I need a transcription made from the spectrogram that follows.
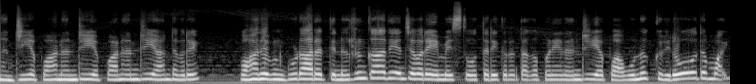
நன்றியப்பா நன்றியப்பா நன்றி ஆண்டவரே. வாதவன் கூடாரத்தை நெருங்காது என்றவரை எம்மை ஸ்தோத்தரிக்கிற தகப்பனே நன்றியப்பா உனக்கு விரோதமாய்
